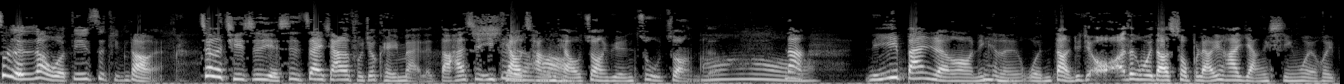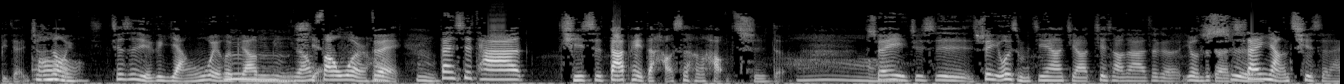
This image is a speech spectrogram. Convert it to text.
这个让我第一次听到，哎，这个其实也是在家乐福就可以买得到，它是一条长条状、圆柱状的。哦。那你一般人哦，你可能闻到你就觉得哇、这个味道受不了，因为它羊腥味会比较，就是那种、哦。就是有一个羊味会比较明显。嗯羊骚味儿，对，嗯，但是它其实搭配的好是很好吃的。哦，所以就是，所以为什么今天要介介绍大家这个用这个山羊 cheese 来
